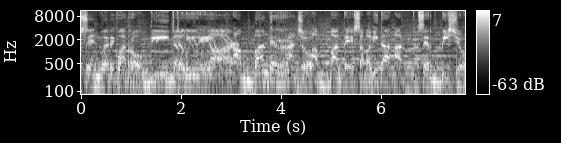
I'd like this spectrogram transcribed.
1494 DWAR Abante Radyo. Abante sa balita at serbisyo.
